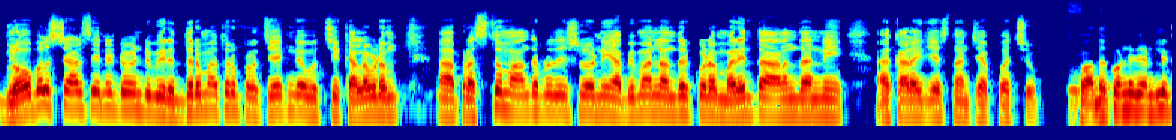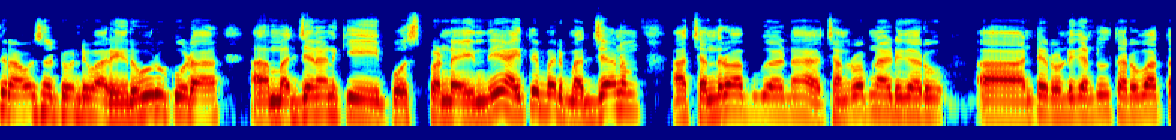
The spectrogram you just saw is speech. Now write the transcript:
గ్లోబల్ స్టార్స్ అయినటువంటి వీరిద్దరు మాత్రం ప్రత్యేకంగా వచ్చి కలవడం ప్రస్తుతం ఆంధ్రప్రదేశ్లోని అభిమానులందరూ కూడా మరింత ఆనందాన్ని కలగజేస్తుందని చెప్పొచ్చు. పదకొండు గంటలకు రావాల్సినటువంటి వారి ఇరువురు కూడా మధ్యాహ్నానికి పోస్ట్ పండ్ అయింది. అయితే మరి మధ్యాహ్నం చంద్రబాబు గారు చంద్రబాబు నాయుడు గారు అంటే రెండు గంటల తర్వాత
